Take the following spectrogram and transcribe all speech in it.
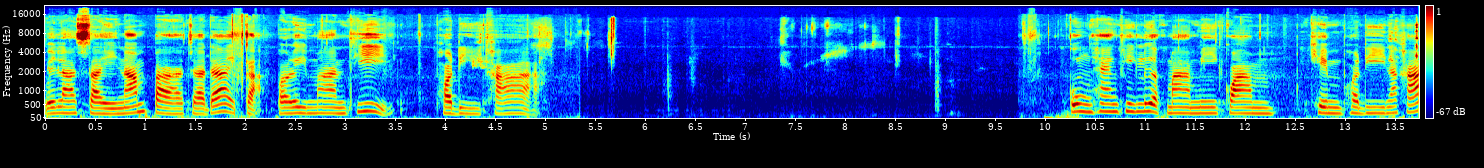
เวลาใส่น้ำปลาจะได้กะปริมาณที่พอดีค่ะ กุ้งแห้งที่เลือกมามีความเค็มพอดีนะคะ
